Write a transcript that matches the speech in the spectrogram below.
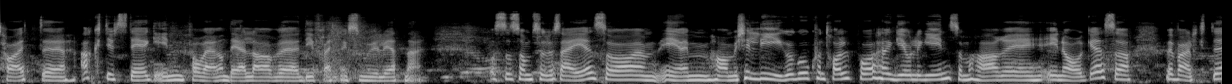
ta et aktivt steg inn for å være en del av de forretningsmulighetene. Og så som du sier, så har vi ikke like god kontroll på geologien som vi har i, i Norge, så vi valgte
